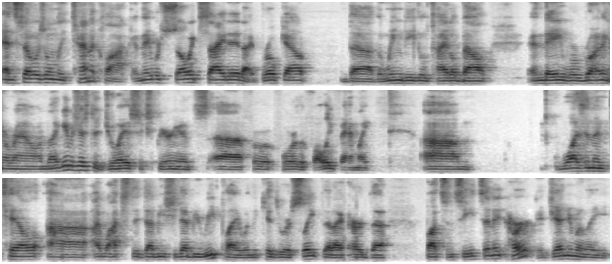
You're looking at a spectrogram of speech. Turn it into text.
And so it was only 10 o'clock, and they were so excited. I broke out the, the Winged Eagle title belt, and they were running around. Like it was just a joyous experience uh, for, for the Foley family. Um, wasn't until uh, I watched the WCW replay when the kids were asleep that I heard the butts and seats, and it hurt. It genuinely,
